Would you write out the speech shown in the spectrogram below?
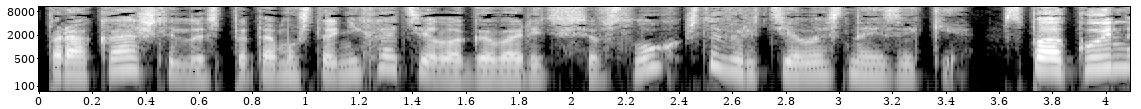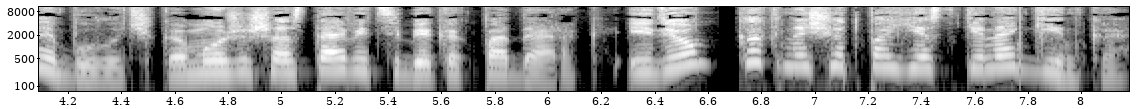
Прокашлялась, потому что не хотела говорить все вслух, что вертелось на языке. «Спокойная булочка, можешь оставить себе как подарок. Идем? Как насчет поездки на Гинка?»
